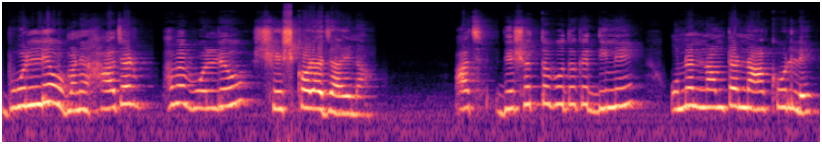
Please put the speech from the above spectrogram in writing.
বললেও মানে হাজারভাবে বললেও শেষ করা যায় না। আজ দেশাত্মবোধকের দিনে ওনার নামটা না করলে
